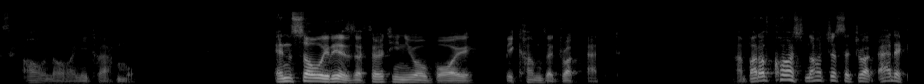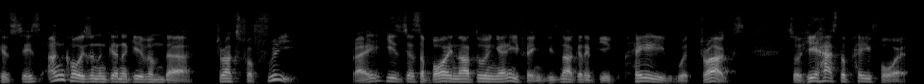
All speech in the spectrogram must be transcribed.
Said, oh no, I need to have more. And so it is, a 13 year old boy becomes a drug addict. But of course, not just a drug addict. His uncle isn't going to give him the drugs for free, right? He's just a boy not doing anything. He's not going to be paid with drugs. So he has to pay for it.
